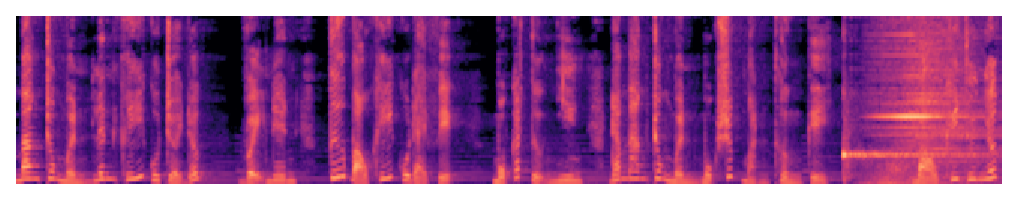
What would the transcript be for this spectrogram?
mang trong mình linh khí của trời đất, vậy nên tứ bảo khí của Đại Việt một cách tự nhiên đã mang trong mình một sức mạnh thần kỳ. Bảo khí thứ nhất,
